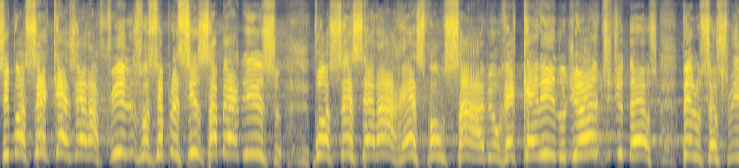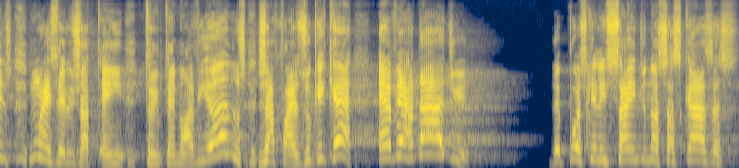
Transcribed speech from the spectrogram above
Se você quer gerar filhos, você precisa saber disso. Você será responsável, requerido diante de Deus pelos seus filhos. Mas ele já tem 39 anos, já faz o que quer. É verdade. Depois que eles saem de nossas casas,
